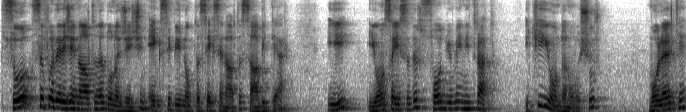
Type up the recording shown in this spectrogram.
Su 0 derecenin altında donacağı için eksi 1.86 sabit değer. İ, iyon sayısıdır. Sodyum ve nitrat. 2 iyondan oluşur. Molalite.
